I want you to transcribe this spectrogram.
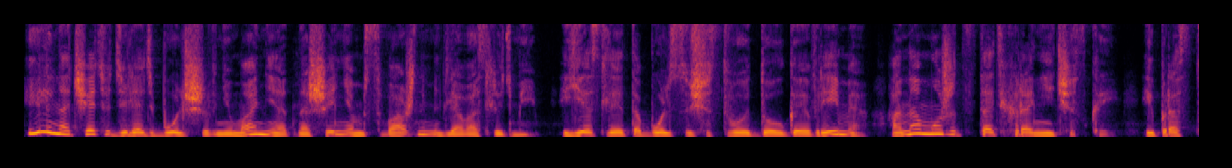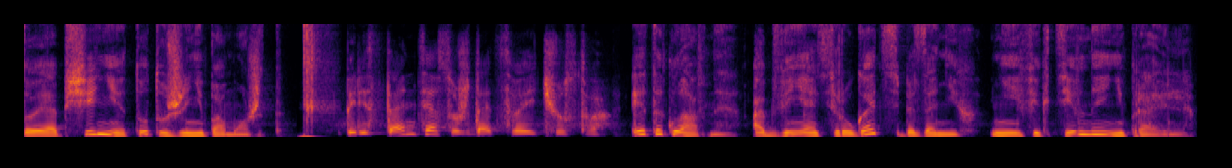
или начать уделять больше внимания отношениям с важными для вас людьми. Если эта боль существует долгое время, она может стать хронической, и простое общение тут уже не поможет. Перестаньте осуждать свои чувства. Это главное. Обвинять и ругать себя за них неэффективно и неправильно.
